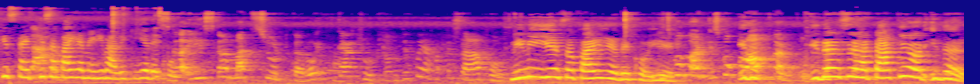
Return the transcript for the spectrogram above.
किस टाइप की सफ़ाई है मेरी भाभी की ये देखो। इसका इसका मत शूट करो इसका शूट करो। देखो यहाँ पे साफ़ हो नहीं नहीं ये सफ़ाई है देखो ये। इसको कर इसको कर दो। इधर से हटा के और इधर।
